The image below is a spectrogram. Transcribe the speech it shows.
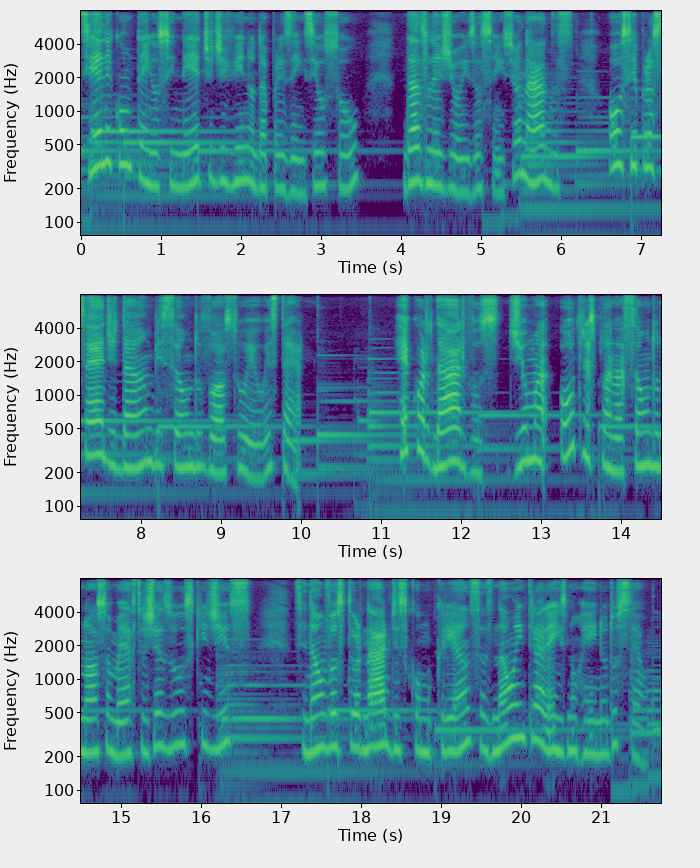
se ele contém o sinete divino da presença Eu Sou, das legiões ascensionadas, ou se procede da ambição do vosso eu externo. Recordar-vos de uma outra explanação do nosso Mestre Jesus que diz: Se não vos tornardes como crianças, não entrareis no reino do céu.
